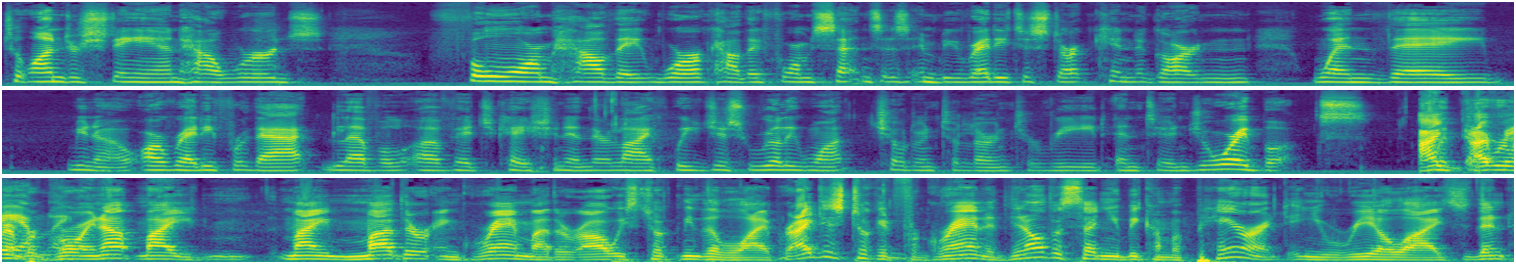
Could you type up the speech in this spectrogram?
to understand how words form, how they work, how they form sentences, and be ready to start kindergarten when they, you know, are ready for that level of education in their life. We just really want children to learn to read and to enjoy books. I, I remember family. growing up, my my mother and grandmother always took me to the library. I just took it for granted. Then all of a sudden, you become a parent and you realize. Then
